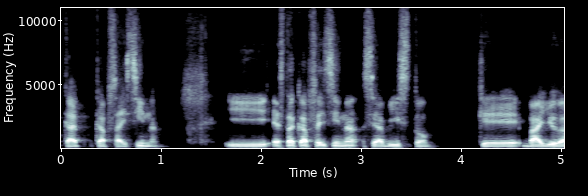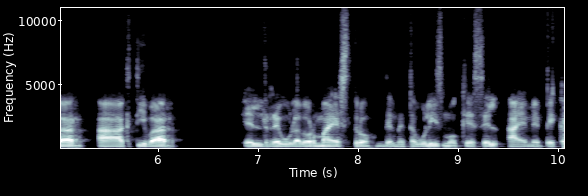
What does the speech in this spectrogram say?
capsaicina. Y esta capsaicina se ha visto que va a ayudar a activar el regulador maestro del metabolismo, que es el AMPK.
